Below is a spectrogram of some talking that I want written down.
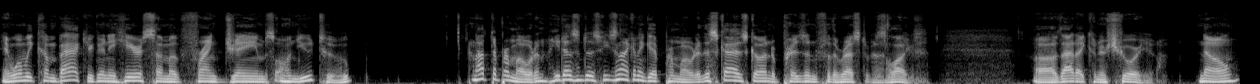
And when we come back, you're going to hear some of Frank James on YouTube. Not to promote him. He doesn't. He's not going to get promoted. This guy's going to prison for the rest of his life. Uh, that I can assure you. No,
